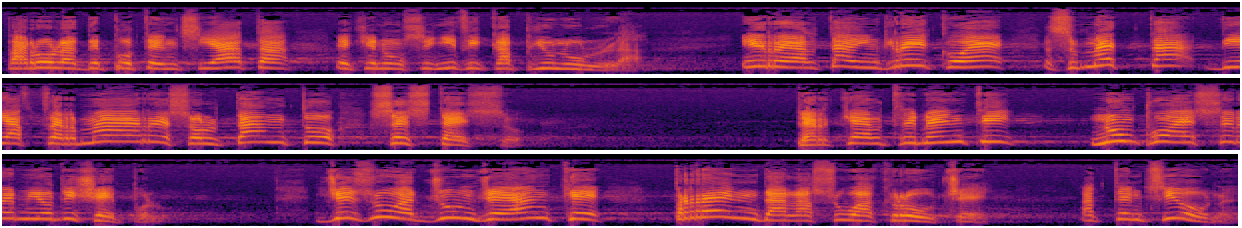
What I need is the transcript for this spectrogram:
parola depotenziata e che non significa più nulla. In realtà in greco è smetta di affermare soltanto se stesso, perché altrimenti non può essere mio discepolo. Gesù aggiunge anche prenda la sua croce. Attenzione,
